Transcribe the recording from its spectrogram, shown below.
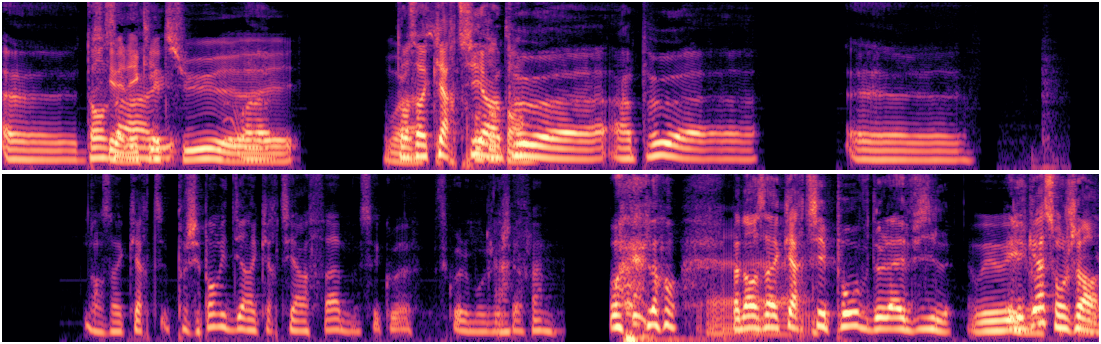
euh, dans parce un avait des dessus voilà. dans un quartier un peu un peu dans un quartier j'ai pas envie de dire un quartier infâme c'est quoi c'est quoi le mot que je cherche? Ouais, non. Bah, dans un quartier pauvre de la ville. Oui, oui, et les gars sont genre,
